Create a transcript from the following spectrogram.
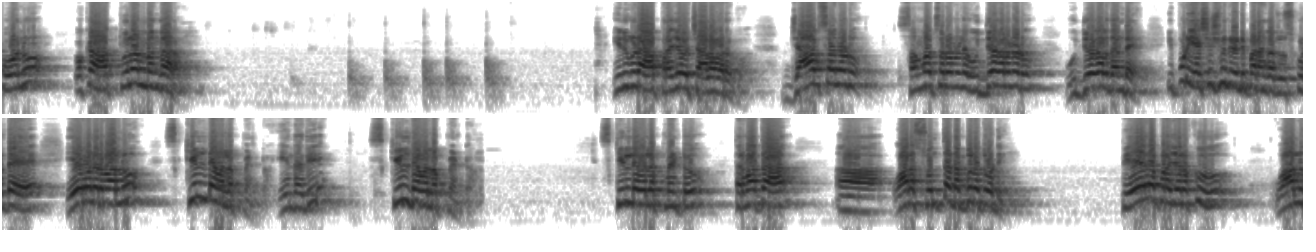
పోను ఒక తులం బంగారం. ఇది కూడా ప్రజలు చాలా వరకు జాబ్స్ అన్నాడు సంవత్సరంలో ఉద్యోగాలు అన్నాడు ఉద్యోగాలు దండే. ఇప్పుడు యశస్విని రెడ్డి పరంగా చూసుకుంటే ఏమన్నారు వాళ్ళు? స్కిల్ డెవలప్మెంట్ ఏందది? స్కిల్ డెవలప్మెంట్ స్కిల్ డెవలప్మెంట్ తర్వాత వాళ్ళ సొంత డబ్బులతోటి పేద ప్రజలకు వాళ్ళు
